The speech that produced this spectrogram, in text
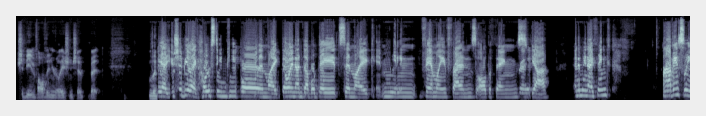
should be involved in your relationship, but Yeah, you should be like hosting people and like going on double dates and like meeting family, friends, all the things. Right. Yeah. And I mean, I think obviously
